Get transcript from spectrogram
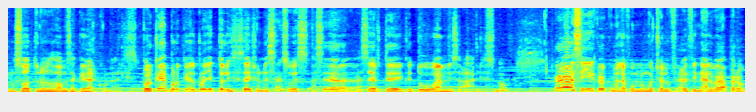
nosotros nos vamos a quedar con Alice. ¿Por qué? Porque el proyecto Alicization es eso, es hacer, hacerte que tú ames a Alice, ¿no? Ah, sí, creo que me la fumé mucho al, al, final, ¿verdad? Pero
